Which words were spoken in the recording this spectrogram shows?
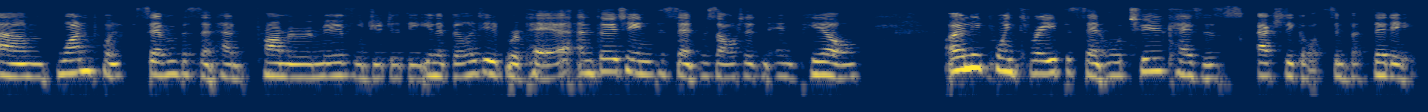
Um, 1.7% had primary removal due to the inability to repair, and 13% resulted in NPL. Only 0.3% or two cases actually got sympathetic.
